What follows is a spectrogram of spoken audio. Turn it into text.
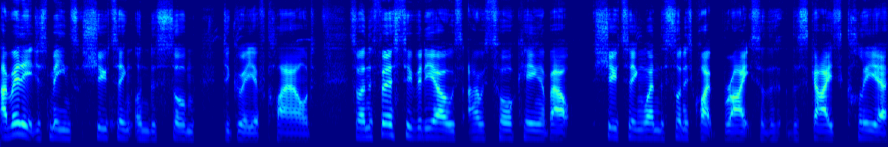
And really it just means shooting under some degree of cloud. So in the first two videos, I was talking about shooting when the sun is quite bright so the, the sky's clear.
